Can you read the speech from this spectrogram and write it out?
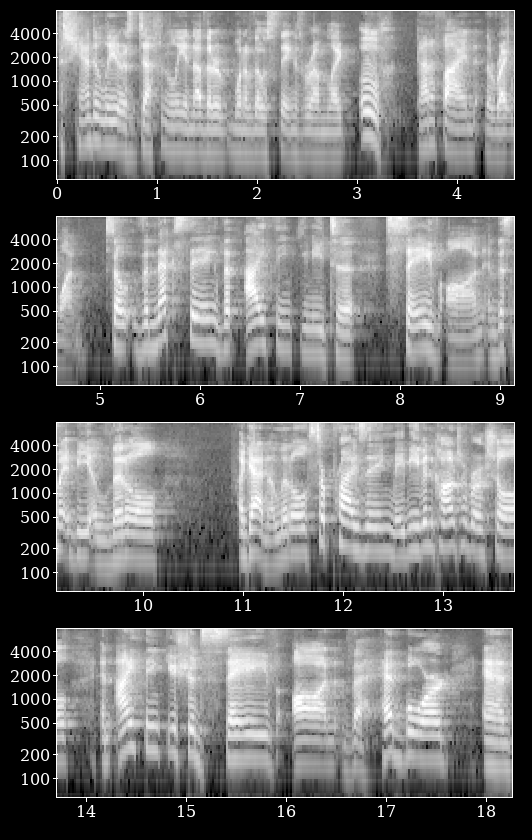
the chandelier is definitely another one of those things where I'm like, oh, gotta find the right one. So the next thing that I think you need to save on, and this might be a little, again, a little surprising, maybe even controversial, and I think you should save on the headboard and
